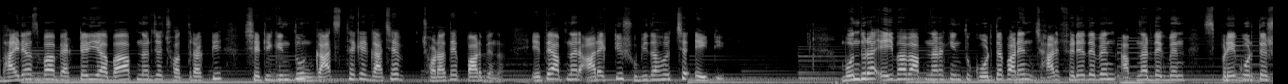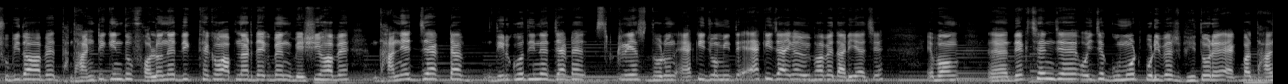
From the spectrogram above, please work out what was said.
ভাইরাস বা ব্যাকটেরিয়া বা আপনার যে ছত্রাকটি সেটি কিন্তু গাছ থেকে গাছে ছড়াতে পারবে না। এতে আপনার আরেকটি সুবিধা হচ্ছে এইটি বন্ধুরা, এইভাবে আপনারা কিন্তু করতে পারেন, ঝাড় ফেলে দেবেন, আপনার দেখবেন স্প্রে করতে সুবিধা হবে ধানটি কিন্তু ফলনের দিক থেকেও আপনার দেখবেন বেশি হবে, ধানের যে একটা দীর্ঘদিনের যে একটা স্ট্রেস ধরুন একই জমিতে একই জায়গায় ওইভাবে দাঁড়িয়ে আছে এবং দেখছেন যে ওই যে গুমোট পরিবেশ ভিতরে একবার ধান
